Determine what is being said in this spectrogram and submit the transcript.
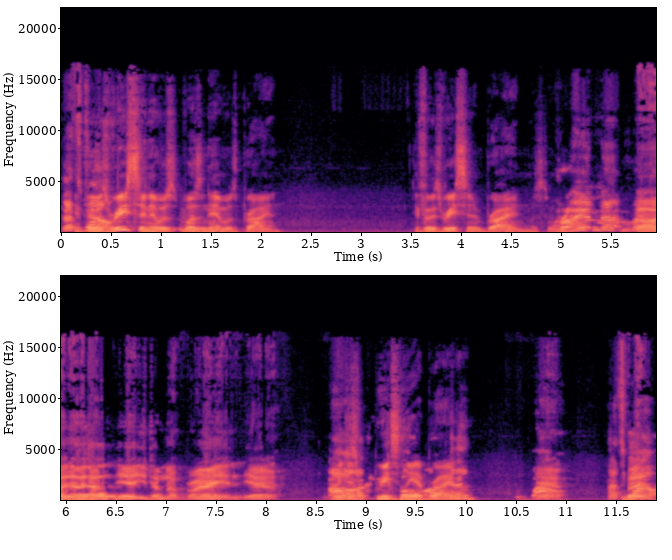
That's If it was recent, it was wasn't him. It was Brian. If it was recent, Brian was the one. Brian. Uh, Oh no, that was, yeah, you talking about Brian? Yeah, We oh, just okay, recently you had Brian okay. Wow, Yeah. that's But- wild.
